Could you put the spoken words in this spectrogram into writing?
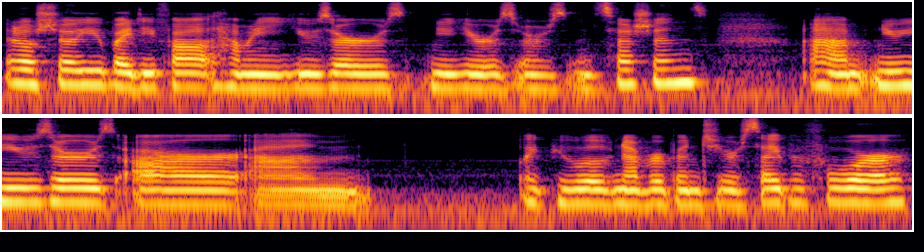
It'll show you by default how many users, new users, and sessions. Um, new users are um, like people who have never been to your site before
